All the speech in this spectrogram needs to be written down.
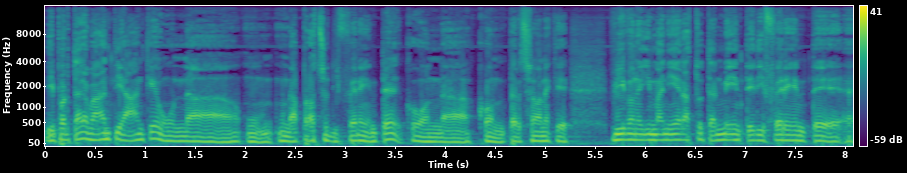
di portare avanti anche un, uh, un- un approccio differente con, uh, con persone che vivono in maniera totalmente differente uh,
